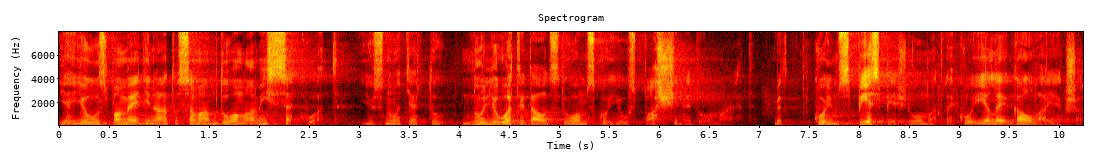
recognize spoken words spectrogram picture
ja jūs pamēģinātu savām domām izsekot, jūs noķertu nu, ļoti daudz domas, ko jūs paši nedomājat. Bet ko jums piespiež domāt, vai ko ieliek galvā iekšā.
